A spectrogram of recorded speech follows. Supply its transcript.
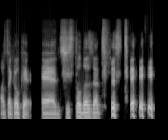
I was like, "Okay." And she still does that to this day.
